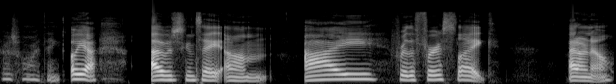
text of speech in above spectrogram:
there was one more thing. Oh yeah, I was just gonna say, um, I for the first like, I don't know,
